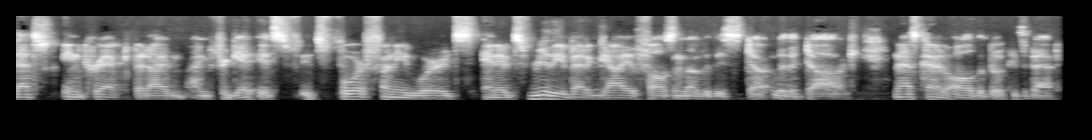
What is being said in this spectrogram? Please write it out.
That's incorrect, but I'm I'm forget. It's it's four funny words, and it's really about a guy who falls in love with his do- with a dog, and that's kind of all the book is about.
